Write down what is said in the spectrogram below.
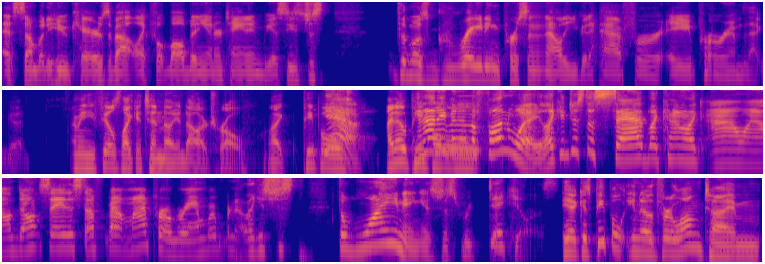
as somebody who cares about like football being entertaining because he's just the most grating personality you could have for a program that good. I mean, he feels like a $10 million troll. Like people, yeah. I know people. Not even in a fun way. Like in just a sad, like kind of like, oh well, don't say this stuff about my program. Like it's just the whining is just ridiculous. Yeah, because people, you know, for a long time,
